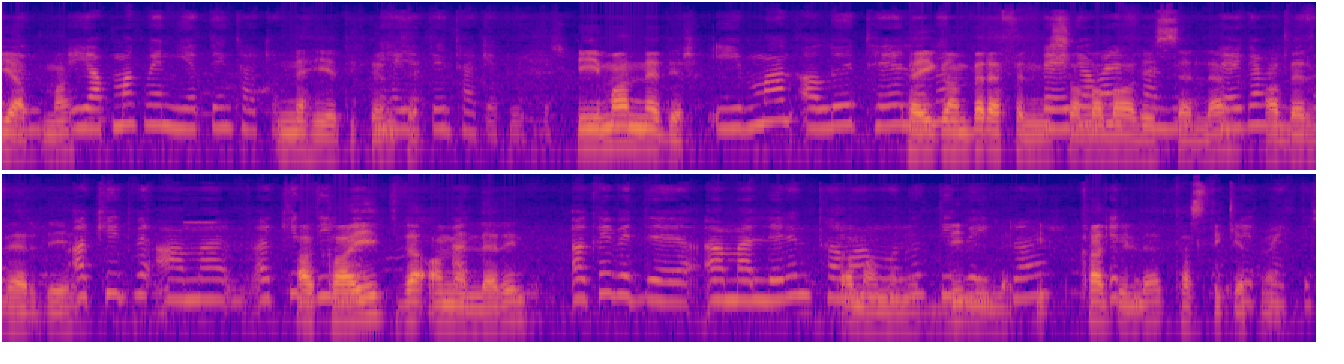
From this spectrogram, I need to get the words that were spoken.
Yapmak. yapmak ve niyetlerini terk etmek. Nihayetlerini terk etmektir. İman nedir? İman Allah Teala'nın Peygamber Efendimiz Peygamber sallallahu aleyhi ve Efendimiz- sellem Peygamber haber Efendimiz- verdiği akid ve amel akid akaid ve amellerin akid ve de, amellerin tamamını, tamamını dil ve ikrar kalp et- ile tasdik etmek. etmektir.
